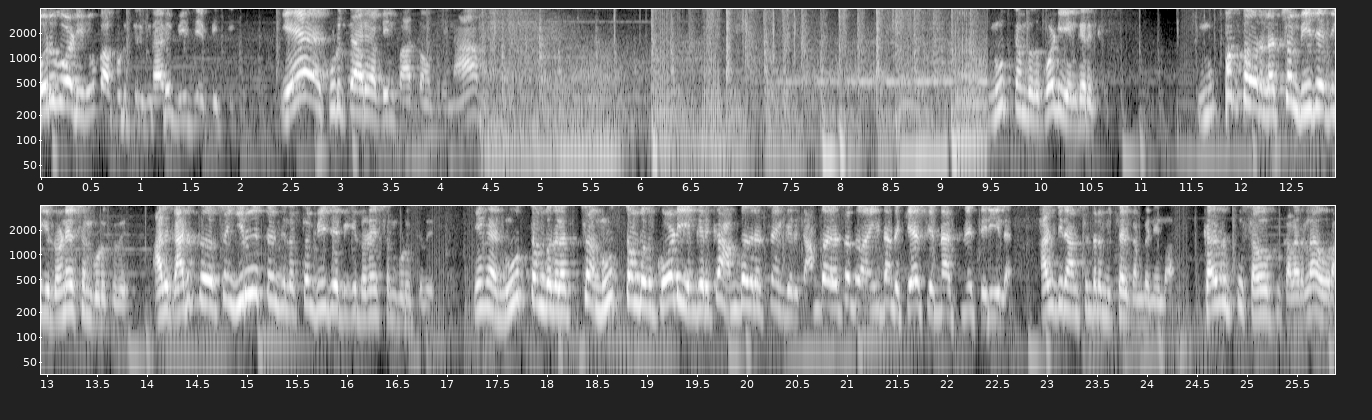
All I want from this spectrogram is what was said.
ஒரு கோடி ரூபாய் கொடுத்திருக்கிறாரு பிஜேபிக்கு ஏன் கொடுத்தாரு அப்படின்னு பார்த்தோம் அப்படின்னா நூத்தம்பது கோடி எங்க இருக்கு? முப்பத்தோரு லட்சம் பிஜேபிக்கு டொனேஷன் கொடுக்குது. அதுக்கு அடுத்த வருஷம் இருபத்தஞ்சு லட்சம் பிஜேபிக்கு டொனேஷன் கொடுக்குது. ஏங்க நூத்தம்பது லட்சம் நூத்தம்பது கோடி எங்க இருக்கு? ஐம்பது லட்சம் எங்க இருக்கு? ஐம்பது லட்சத்தை வாங்கிட்டு அந்த கேஸ் என்னாச்சுன்னே தெரியல. ஹல்திராம்ஸ்ன்ற மிச்சர் கம்பெனில கருப்பு சிவப்பு கலர்ல ஒரு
